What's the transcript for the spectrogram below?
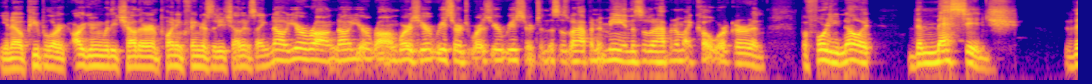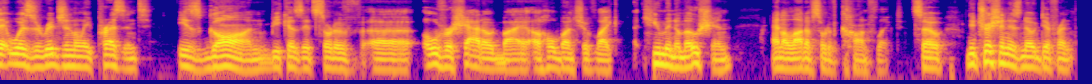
you know people are arguing with each other and pointing fingers at each other and saying, "No, you're wrong. No, you're wrong. Where's your research? Where's your research? And this is what happened to me, and this is what happened to my coworker." And before you know it, the message that was originally present is gone because it's sort of uh, overshadowed by a whole bunch of like human emotion and a lot of sort of conflict. So nutrition is no different.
